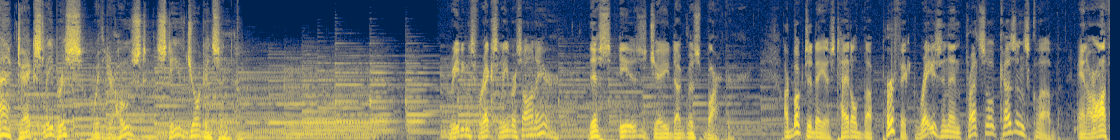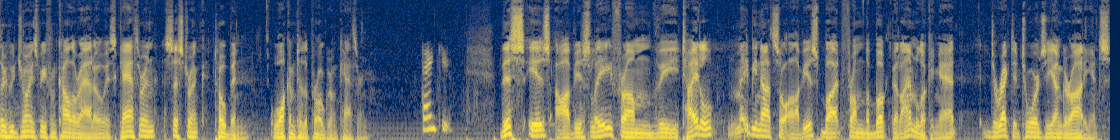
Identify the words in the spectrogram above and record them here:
back to Ex Libris with your host, Steve Jorgensen. Greetings for Ex Libris On Air. This is J. Douglas Barker. Our book today is titled The Perfect Raisin and Pretzel Cousins Club, and our author who joins me from Colorado is Catherine Sistrunk Tobin. Welcome to the program, Catherine. Thank you. This is obviously from the title, maybe not so obvious, but from the book that I'm looking at, directed towards a younger audience.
